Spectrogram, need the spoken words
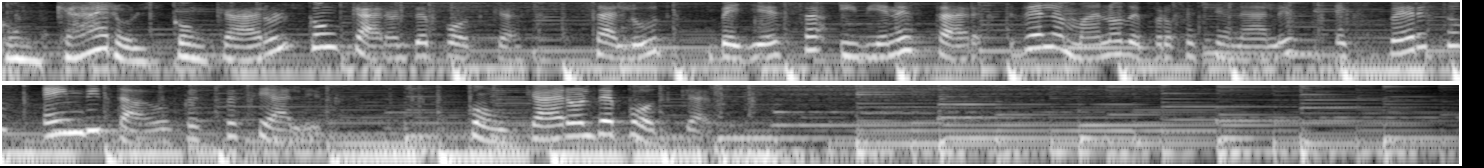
con Carol. ¿Con Carol? Con Carol de Podcast. Salud, belleza y bienestar de la mano de profesionales, expertos e invitados especiales. Con Carol de Podcast.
